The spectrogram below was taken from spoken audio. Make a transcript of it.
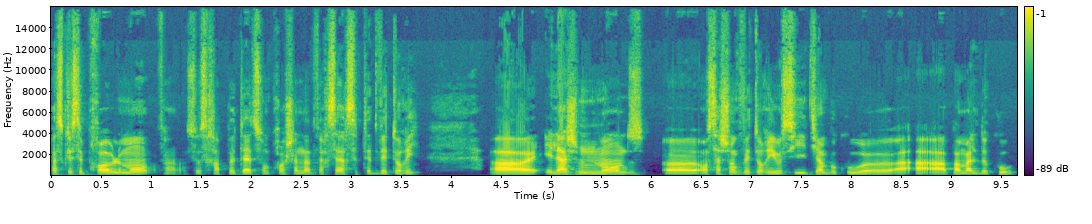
parce que c'est probablement, enfin, ce sera peut-être son prochain adversaire, c'est peut-être Vettori. Euh, et là, je me demande, euh, en sachant que Vettori aussi, il tient beaucoup euh, à, pas mal de coups,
